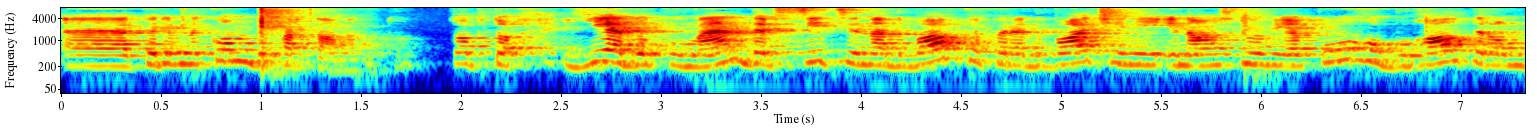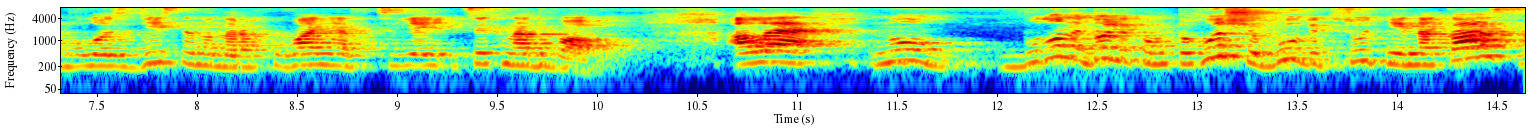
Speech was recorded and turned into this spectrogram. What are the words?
е, керівником департаменту. Тобто є документ, де всі ці надбавки передбачені, і на основі якого бухгалтером було здійснено нарахування цієї цих надбавок. Але ну було недоліком того, що був відсутній наказ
